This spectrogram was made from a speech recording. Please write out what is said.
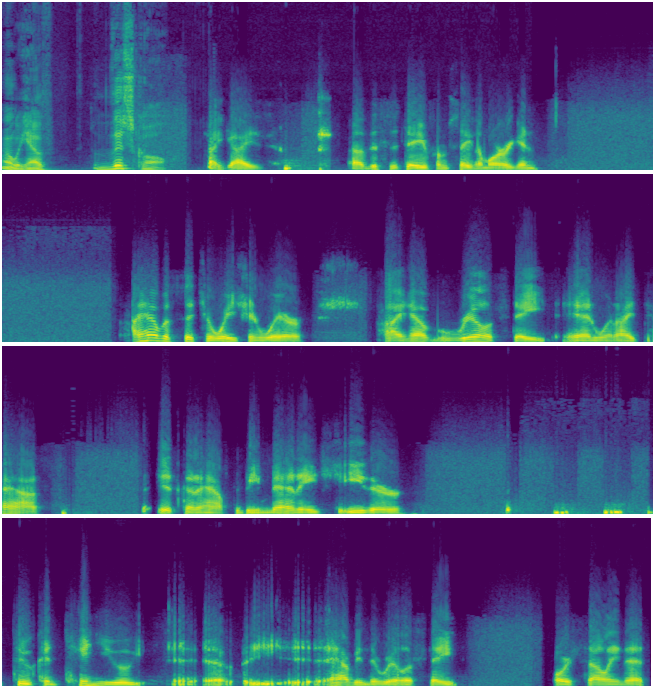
Well, we have this call. Hi, guys. Uh, this is Dave from Salem, Oregon. I have a situation where I have real estate, and when I pass, it's going to have to be managed either to continue uh, having the real estate or selling it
